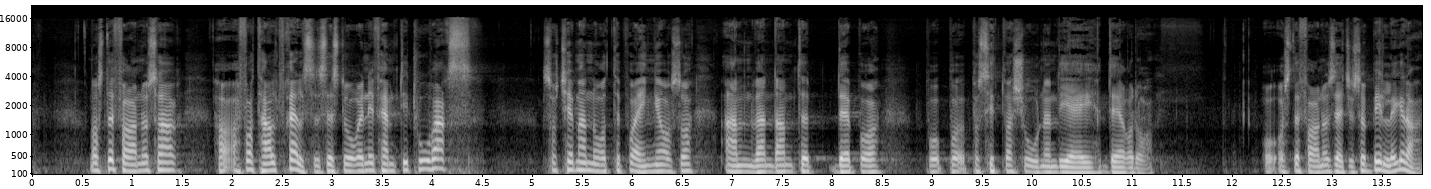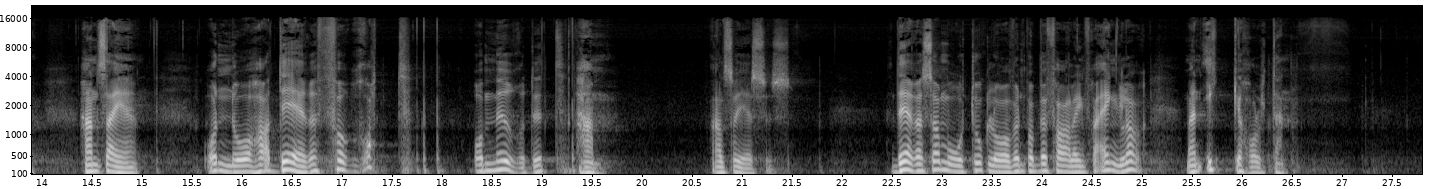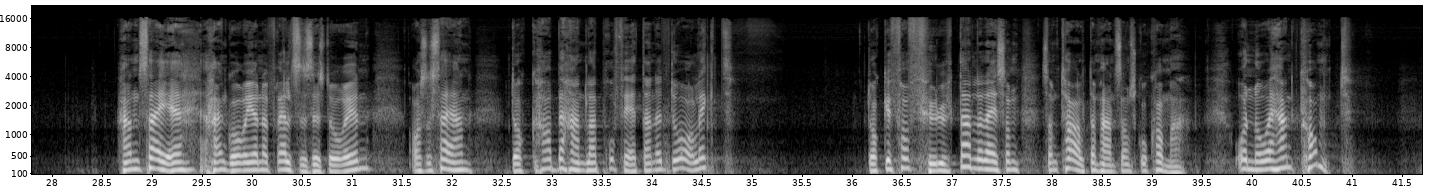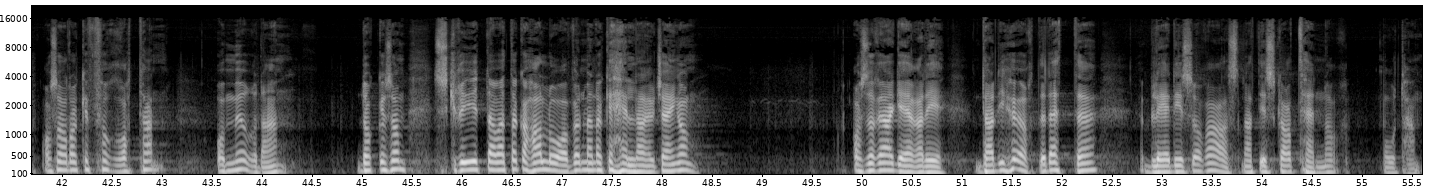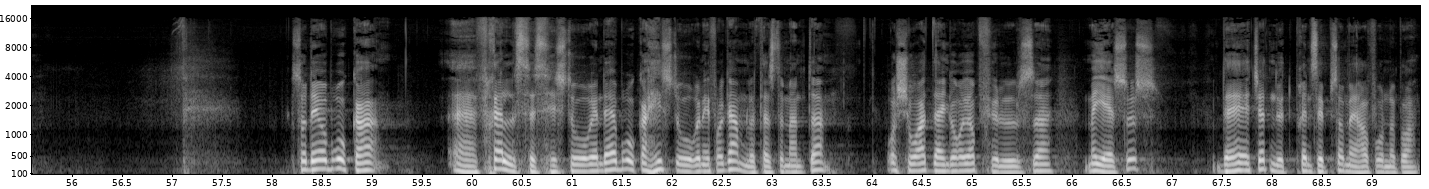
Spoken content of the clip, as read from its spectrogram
Når Stefanus har, har fortalt frelseshistorien i 52 vers, så kommer han nå til poenget, og så anvender han det på, på, på, på situasjonen de er i der og da. Og, og Stefanus er ikke så billig, da. Han sier Og nå har dere forrådt og myrdet ham. Altså Jesus. Dere som mottok loven på befaling fra engler, men ikke holdt den. Han sier, han går gjennom frelseshistorien, og så sier han dere har behandla profetene dårlig. Dere forfulgte alle de som, som talte om han som skulle komme. Og nå er han kommet. Og så har dere forrådt han og myrda han. Dere som skryter av at dere har loven, men dere heller ikke engang. Og så reagerer de. Da de hørte dette, ble de så rasende at de skar tenner mot ham. Så det å bruke eh, frelseshistorien, det å bruke historien fra Gamle Testamentet og se at den går i oppfyllelse med Jesus, det er ikke et nytt prinsipp som vi har funnet på.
